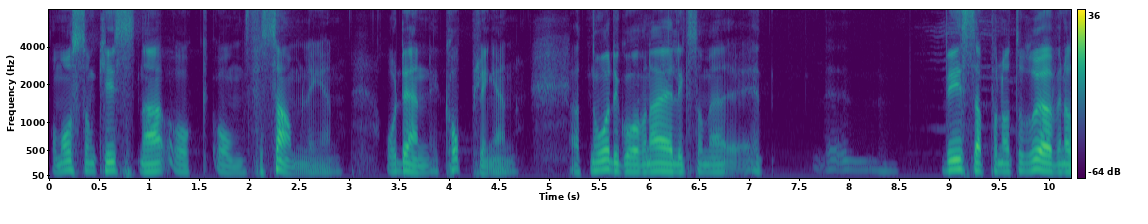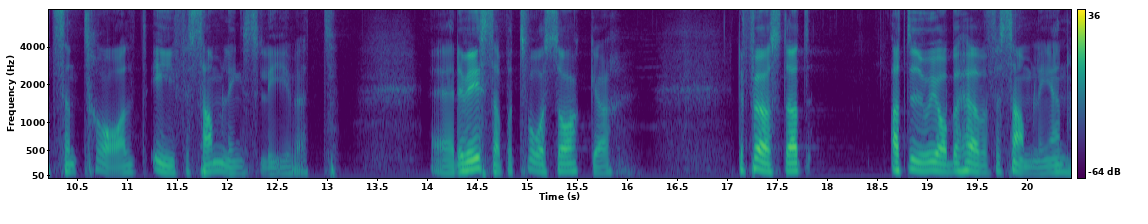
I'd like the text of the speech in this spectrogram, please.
om oss som kristna och om församlingen. Och den kopplingen. Att nådegåvorna är liksom ett visar på något, rör vid något centralt i församlingslivet. Eh, det visar på två saker. Det första att, att du och jag behöver församlingen.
